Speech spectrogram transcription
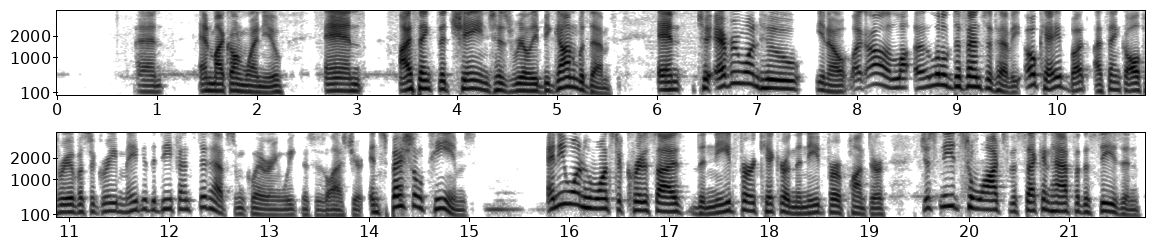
and and Mike Onwenu. And I think the change has really begun with them. And to everyone who, you know, like, oh, a little defensive heavy. Okay. But I think all three of us agree maybe the defense did have some glaring weaknesses last year. In special teams, anyone who wants to criticize the need for a kicker and the need for a punter just needs to watch the second half of the season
